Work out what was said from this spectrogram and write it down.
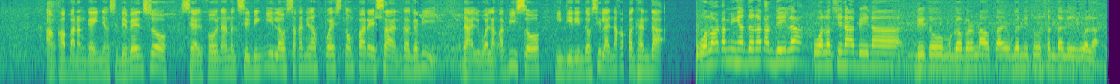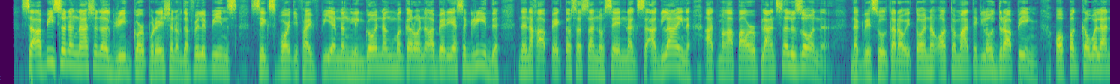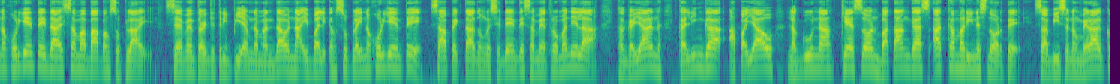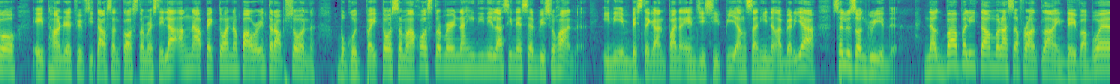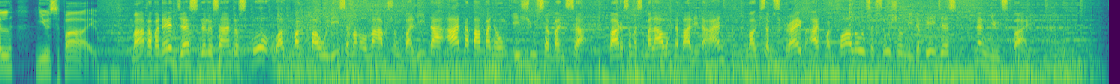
Ang kabarangay niyang si Devenso, cellphone ang nagsilbing ilaw sa kanilang pwestong paresan kagabi. Dahil walang abiso, hindi rin daw sila nakapaghanda. Wala kaming handa na kandila. Walang sinabi na dito mag-burnout tayo ganito sandali. Wala. Sa abiso ng National Grid Corporation of the Philippines, 6.45pm ng linggo nang magkaroon ng aberya sa grid na nakaapekto sa San Jose, Nagsaag Line at mga power plants sa Luzon. Nagresulta raw ito ng automatic load dropping o pagkawala ng kuryente dahil sa mababang supply. 7.33pm naman daw na ibalik ang supply ng kuryente sa apektadong residente sa Metro Manila, Cagayan, Kalinga, Apayao, Laguna, Quezon, Batangas at Camarines Norte. Sa abiso ng Meralco, 850,000 customers nila ang naapektuhan ng power interruption. Bukod pa ito sa mga customer na hindi nila sineserbisyuhan. Iniimbestigahan pa ng NGCP ang sanhi ng aberya sa Luzon Grid. Nagbabalita mula sa frontline, Dave Abuel, News 5. Mga kapatid, Jess De Los Santos po, huwag magpauli sa mga umaaksyong balita at napapanahong issue sa bansa. Para sa mas malawak na balitaan, mag-subscribe at mag-follow sa social media pages ng News 5.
